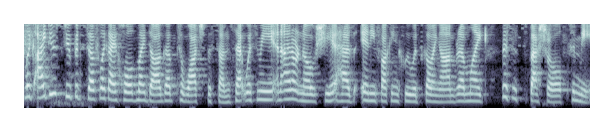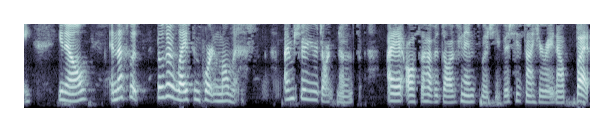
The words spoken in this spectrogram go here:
like I do stupid stuff like I hold my dog up to watch the sunset with me and I don't know if she has any fucking clue what's going on, but I'm like, this is special to me, you know? And that's what those are life's important moments. I'm sure your dog knows. I also have a dog. Her name's Mochi, but she's not here right now. But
